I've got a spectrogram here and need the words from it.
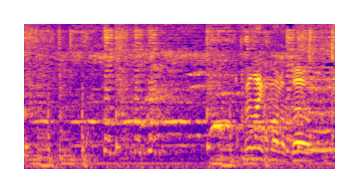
I feel like I'm on a boat.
